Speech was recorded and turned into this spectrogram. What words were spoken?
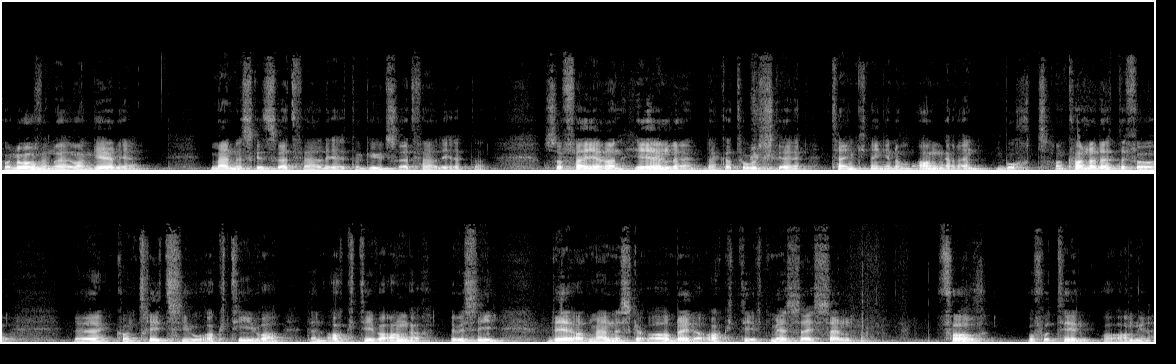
på loven og evangeliet, menneskets rettferdighet og Guds rettferdigheter, så feier han hele den katolske tenkningen om angeren bort. Han kaller dette for eh, contritio activa, den aktive anger. Dvs. Si det at mennesket arbeider aktivt med seg selv for å få til å angre.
